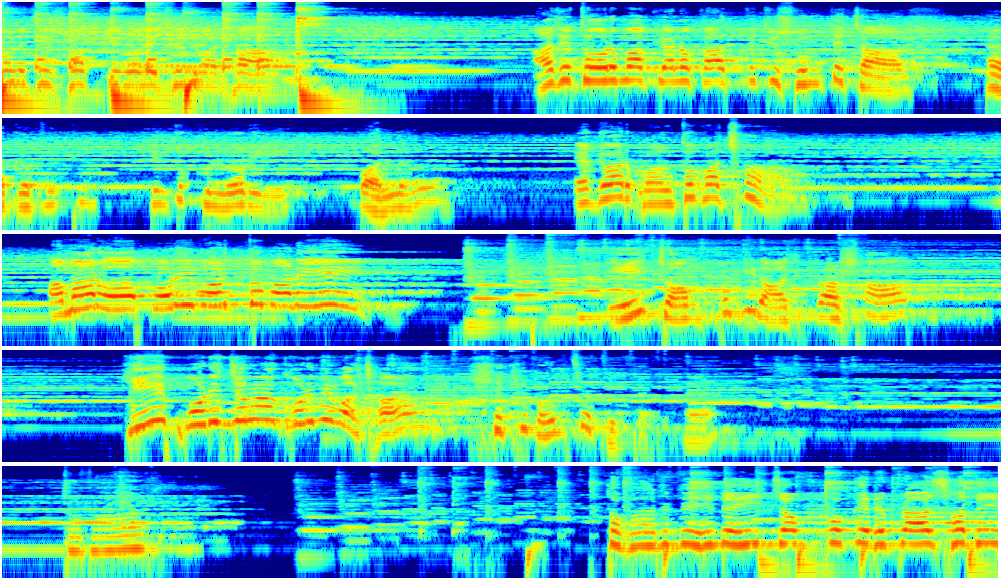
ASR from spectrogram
বলেছিস সত্যি বলেছিস কথা। আজ তোর মা কেন কাঁদতেছি শুনতে চাস? হ্যাঁ কিন্তু কুলোরি বলো। একবার বলতো বাছা আমার অপরিবর্তমানে এই চম্পকি রাজপ্রাসাদ কে পরিচালনা করবে বাছা? সে কি বলছো হ্যাঁ। তোমার তোমার মেয়ে নেই চম্পকের প্রাসাদে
